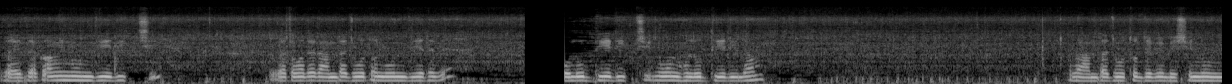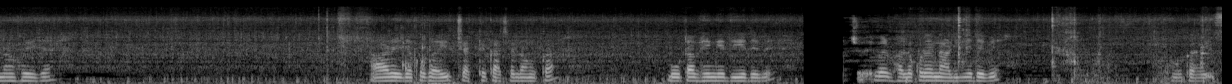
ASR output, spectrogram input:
এবার দেখো আমি নুন দিয়ে দিচ্ছি। এবার তোমাদের আন্দাজ মতো নুন দিয়ে দেবে। হলুদ দিয়ে দিচ্ছি, নুন হলুদ দিয়ে দিলাম। এবার আন্দাজ মতো দেবে, বেশি নুন না হয়ে যায়। আর এই দেখো গাই চারটে কাঁচা লঙ্কা, মোটা ভেঙে দিয়ে দেবে। এবার ভালো করে নাড়িয়ে দেবে। গাইস,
